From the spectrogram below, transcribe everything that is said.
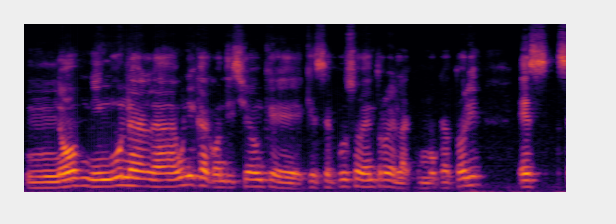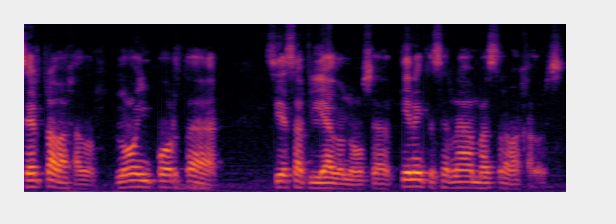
No, ninguna. La única condición que, se puso dentro de la convocatoria es ser trabajador. No importa si es afiliado o no, o sea, tienen que ser nada más trabajadores.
